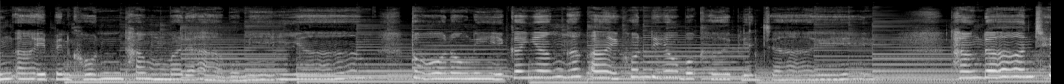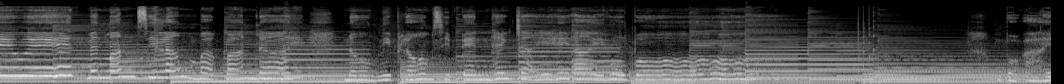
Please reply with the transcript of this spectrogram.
ถึงอายเป็นคนธรรมดาบ่มีหยังโตน้องนี่ก็ยังฮักอายคนเดียวบ่เคยเปลี่ยนใจ ทางเดินชีวิตแม่นมันสิลำบากปานใดน้องนี่พร้อมสิเป็นแห่งใจให้อายหูบอบอกอาย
